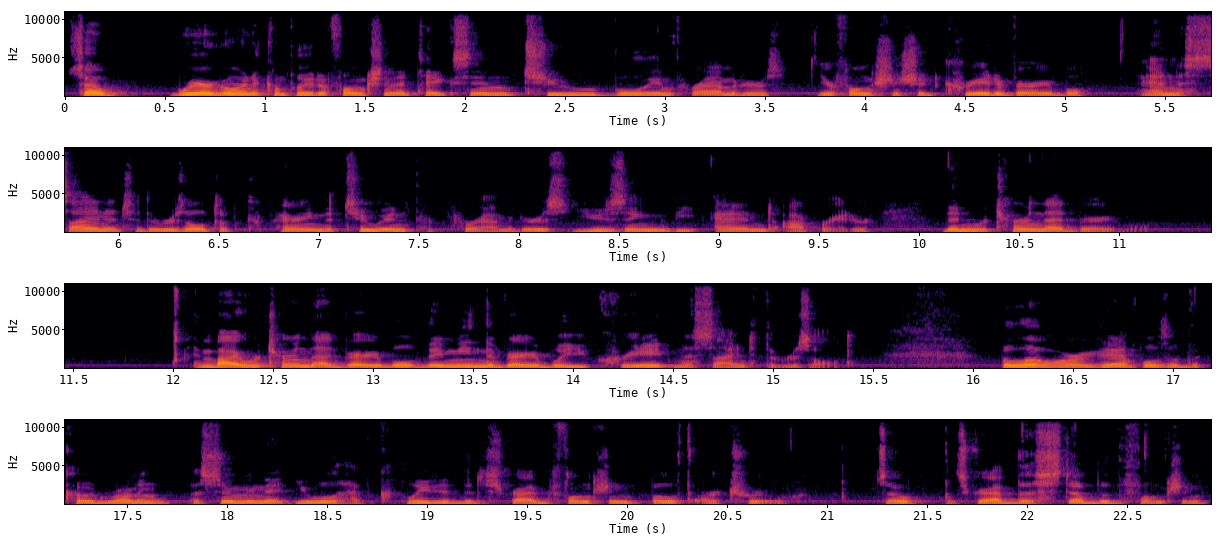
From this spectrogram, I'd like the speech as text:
So we're going to complete a function that takes in two Boolean parameters. Your function should create a variable and assign it to the result of comparing the two input parameters using the AND operator, then return that variable. And by return that variable, they mean the variable you create and assign to the result. Below are examples of the code running, assuming that you will have completed the described function, both are true. So let's grab the stub of the function.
